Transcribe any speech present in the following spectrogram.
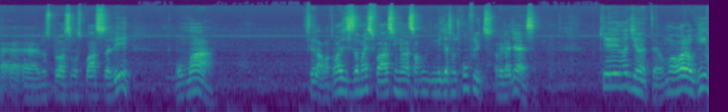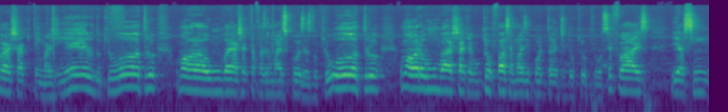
é, é, nos próximos passos ali uma sei lá, uma tomada de decisão mais fácil em relação à mediação de conflitos. A verdade é essa. Porque não adianta, uma hora alguém vai achar que tem mais dinheiro do que o outro, uma hora um vai achar que está fazendo mais coisas do que o outro, uma hora um vai achar que o que eu faço é mais importante do que o que você faz, e assim,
